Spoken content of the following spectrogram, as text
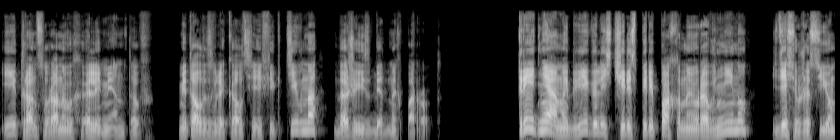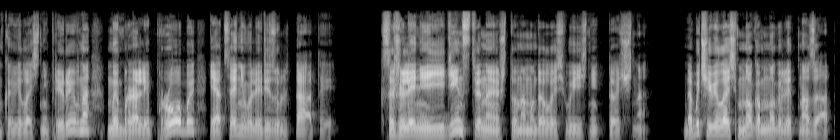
и трансурановых элементов. Металл извлекался эффективно даже из бедных пород. Три дня мы двигались через перепаханную равнину, здесь уже съемка велась непрерывно, мы брали пробы и оценивали результаты. К сожалению, единственное, что нам удалось выяснить точно, добыча велась много-много лет назад.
